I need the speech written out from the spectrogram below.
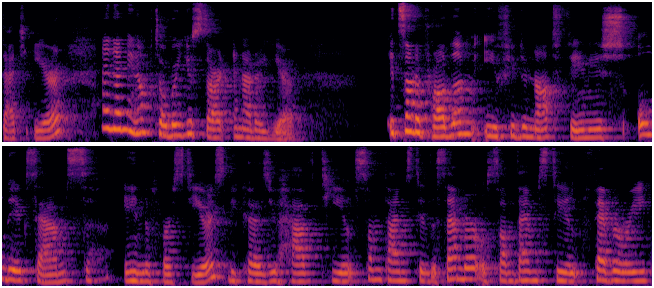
that year. And then in October, you start another year. It's not a problem if you do not finish all the exams in the first years because you have till sometimes till December or sometimes till February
